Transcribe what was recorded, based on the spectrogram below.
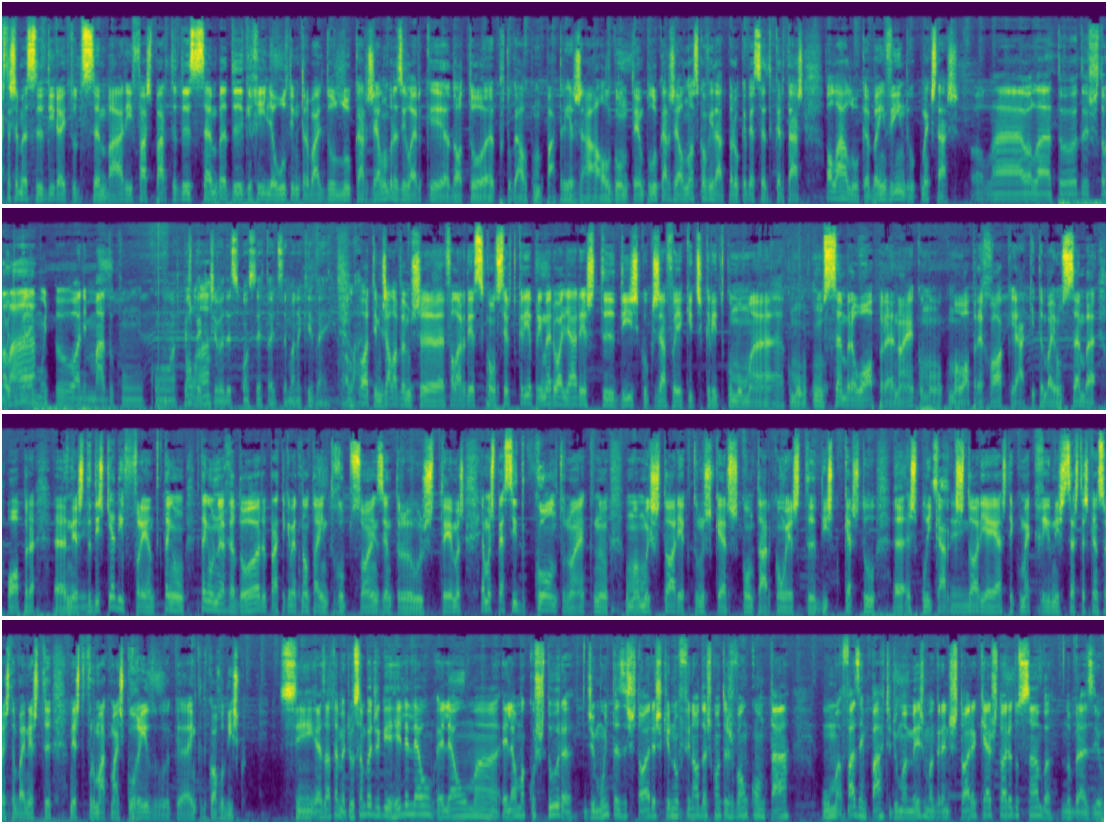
Esta chama-se Direito de Sambar e faz parte de Samba de Guerrilha, o último trabalho do Luca Argel, um brasileiro que adotou Portugal como pátria já há algum tempo. Luca Argel, nosso convidado para o Cabeça de Cartaz. Olá, Luca, bem-vindo. Como é que estás? Olá, olá a todos. Estou olá. muito bem, muito animado com, com a perspectiva olá. desse concerto aí de semana que vem. Olá. Ótimo, já lá vamos uh, falar desse concerto. Queria primeiro olhar este disco que já foi aqui descrito como, uma, como um, um samba ópera, não é? Como, como uma ópera rock. Há aqui também um samba ópera uh, neste disco que é diferente, que tem, um, que tem um narrador, praticamente não tem interrupções entre os temas. É uma espécie de conto, não é? Que no, uma, uma história que tu nos queres contar contar com este disco. Queres tu uh, explicar Sim. que história é esta e como é que reuniste estas canções também neste, neste formato mais corrido que, em que decorre o disco? Sim, exatamente. O samba de guerrilha ele é, um, ele, é uma, ele é uma costura de muitas histórias que no final das contas vão contar uma, fazem parte de uma mesma grande história que é a história do samba no Brasil,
